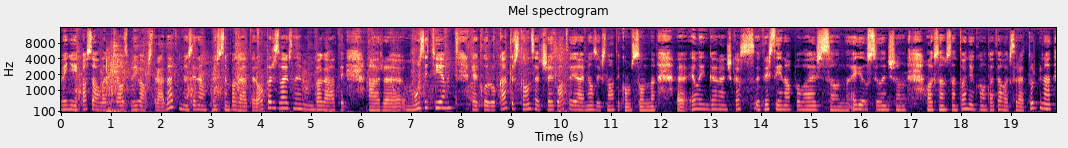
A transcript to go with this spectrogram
viņi pasaulē ir daudz brīvāk strādāt. Mēs zinām, ka mēs esam bagāti ar operas zvaigznēm un bagāti ar mūziķiem, kuru katrs koncerts šeit Latvijā ir milzīgs notikums. Un Elīna Garanš, kas Kristīna Apolais un Egils Siliņš un Aleksandrs Antoņenko un tā tālāk varētu turpināt turpināt,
